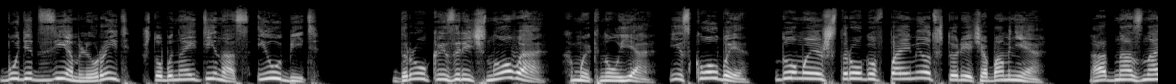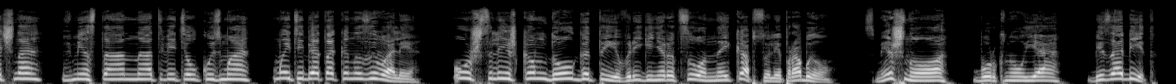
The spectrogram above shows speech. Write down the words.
будет землю рыть, чтобы найти нас и убить. «Друг из речного?» — хмыкнул я. «Из колбы? Думаешь, Строгов поймет, что речь обо мне?» «Однозначно», — вместо Анны ответил Кузьма. «Мы тебя так и называли. Уж слишком долго ты в регенерационной капсуле пробыл». «Смешно», — буркнул я. «Без обид.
